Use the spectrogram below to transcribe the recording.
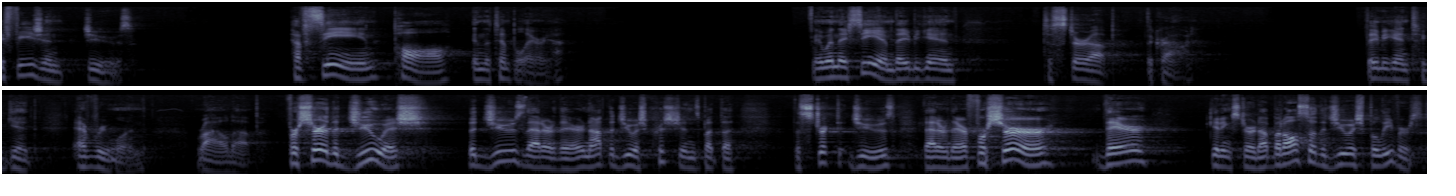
Ephesian Jews, have seen Paul in the temple area. And when they see him, they begin to stir up the crowd. They begin to get everyone riled up. For sure, the Jewish the Jews that are there, not the Jewish Christians, but the, the strict Jews that are there, for sure, they're getting stirred up, but also the Jewish believers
